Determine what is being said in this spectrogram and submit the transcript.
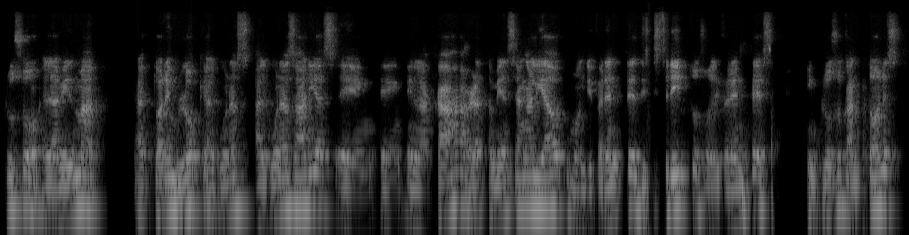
incluso en la misma, actuar en bloque. Algunas, algunas áreas en, en, en la caja, ¿verdad? También se han aliado como en diferentes distritos o diferentes, incluso cantones,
